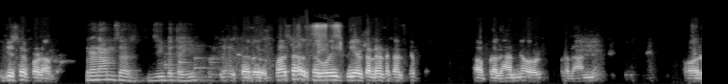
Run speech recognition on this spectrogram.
जी सर प्रणाम। प्रणाम सर जी बताइए। सर थोड़ा सर वही क्लियर करना था कंसेप्ट प्रधान ने और प्रधान ने और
